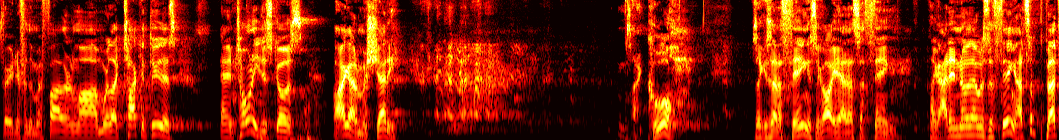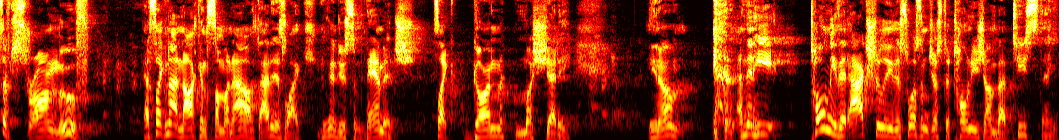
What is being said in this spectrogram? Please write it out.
very different than my father-in-law, and we're like talking through this, and Tony just goes, "I got a machete." It's like cool. It's like, is that a thing? It's like, oh yeah, that's a thing. Like I didn't know that was a thing. That's a that's a strong move. That's like not knocking someone out. That is like you're gonna do some damage. It's like gun machete. You know? and then he told me that actually this wasn't just a Tony Jean Baptiste thing.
